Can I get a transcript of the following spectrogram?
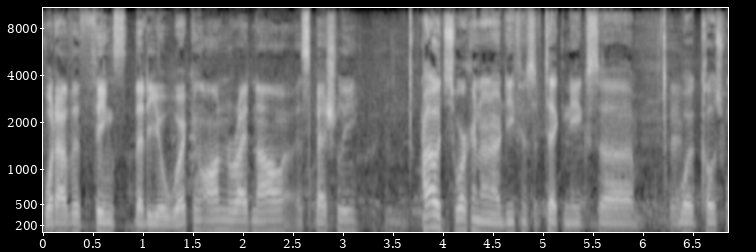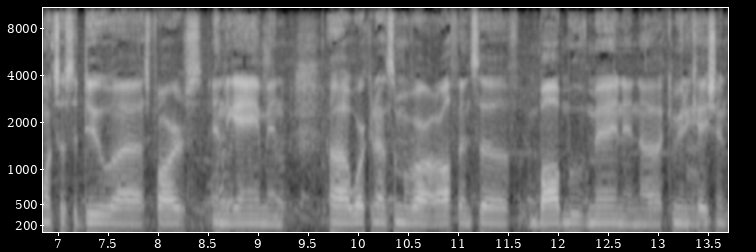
What are the things that you're working on right now, especially? I was just working on our defensive techniques, uh, what coach wants us to do uh, as far as in the game, and uh, working on some of our offensive ball movement and uh, communication.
